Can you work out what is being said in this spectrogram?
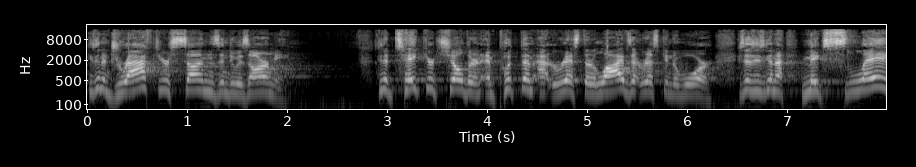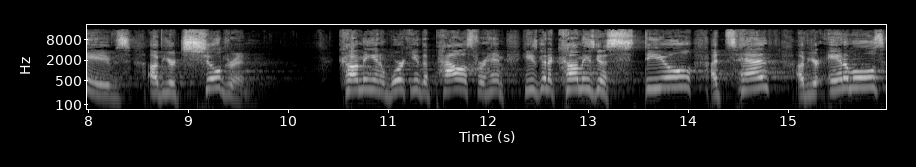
He's going to draft your sons into his army. He's going to take your children and put them at risk, their lives at risk into war. He says he's going to make slaves of your children coming and working at the palace for him. He's going to come, he's going to steal a tenth of your animals,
